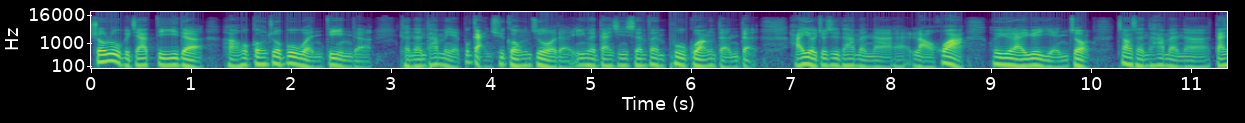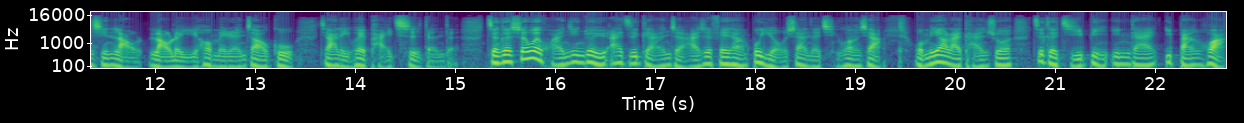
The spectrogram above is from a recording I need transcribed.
收入比较低的啊，或工作不稳定的，可能他们也不敢去工作的，因为担心身份曝光等等。还有就是他们呢老化会越来越严重，造成他们呢担心老老了以后没人照顾，家里会排斥等等。整个社会环境对于艾滋感染者还是非常不友善的情况下，我们要来谈说这个疾病应该一般化。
